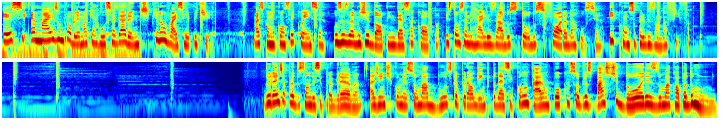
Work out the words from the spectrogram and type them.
Esse é mais um problema que a Rússia garante que não vai se repetir. Mas, como consequência, os exames de doping dessa Copa estão sendo realizados todos fora da Rússia e com supervisão da FIFA. Durante a produção desse programa, a gente começou uma busca por alguém que pudesse contar um pouco sobre os bastidores de uma Copa do Mundo.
